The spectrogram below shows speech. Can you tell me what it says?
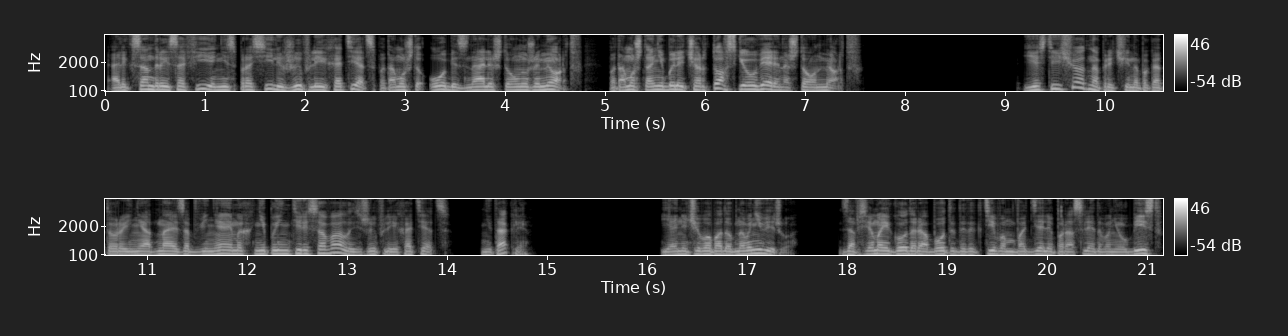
Александра и София не спросили, жив ли их отец, потому что обе знали, что он уже мертв, потому что они были чертовски уверены, что он мертв. Есть еще одна причина, по которой ни одна из обвиняемых не поинтересовалась, жив ли их отец, не так ли? Я ничего подобного не вижу. За все мои годы работы детективом в отделе по расследованию убийств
